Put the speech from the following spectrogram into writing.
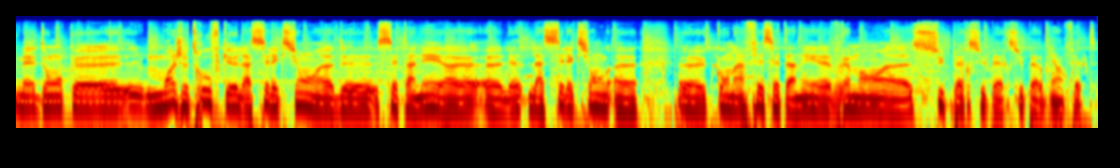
mais donc euh, moi je trouve que la sélection euh, de cette année, la, sélection qu'on a fait cette année est vraiment super super super bien faite.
